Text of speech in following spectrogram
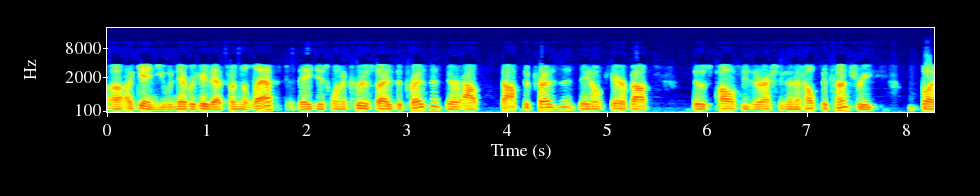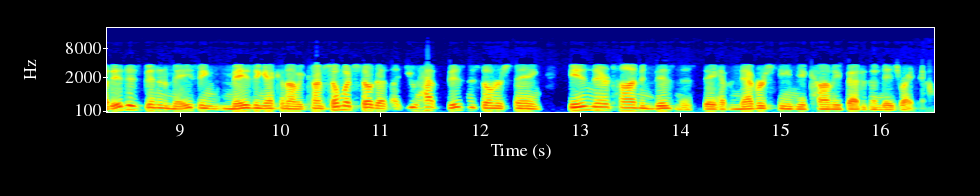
Uh, again, you would never hear that from the left. They just want to criticize the president. They're out to stop the president. They don't care about those policies that are actually going to help the country. But it has been an amazing, amazing economic time. So much so that like, you have business owners saying in their time in business, they have never seen the economy better than it is right now.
